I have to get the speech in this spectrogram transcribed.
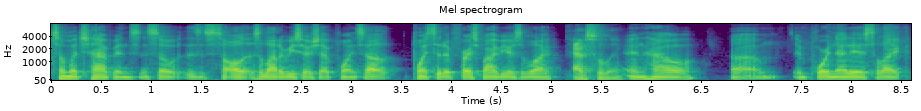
so much happens, and so there's, all, there's a lot of research that points out points to the first five years of life Absolutely. and how um, important that is to like,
